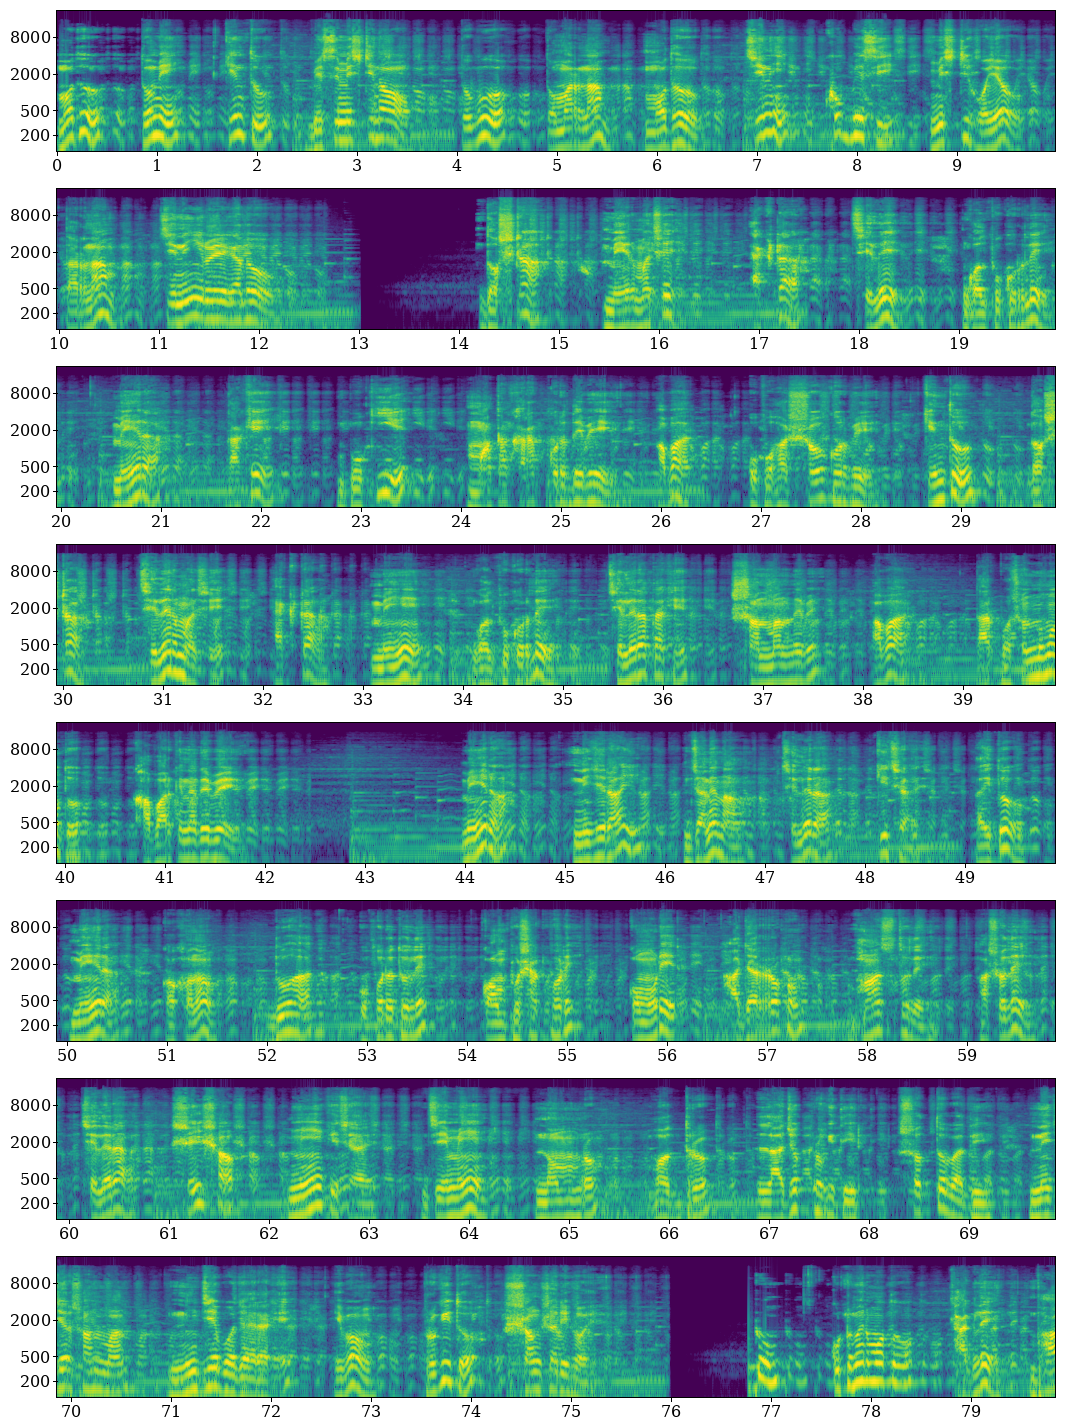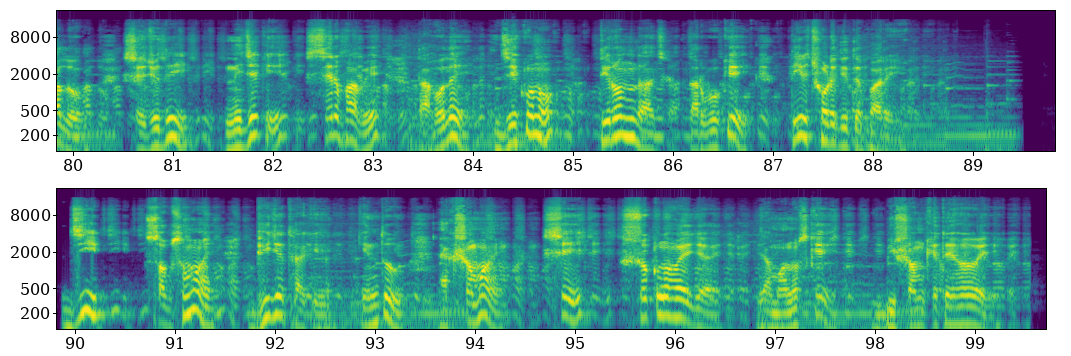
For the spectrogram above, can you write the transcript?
মধু, তুমি কিন্তু বেশি মিষ্টি নও, তবুও তোমার নাম মধু। চিনি খুব বেশি মিষ্টি হয়েও তার নাম চিনি রয়ে গেল। দশটা মেয়ের মাঝে একটা ছেলে গল্প করলে মেয়েরা তাকে বকিয়ে মাথা খারাপ করে দেবে, আবার উপহাস্যও করবে। কিন্তু দশটা ছেলের মাঝে একটা মেয়ে গল্প করলে ছেলেরা তাকে সম্মান দেবে, আবার তার পছন্দ মতো খাবার কিনে দেবে। মেয়েরা নিজেরাই জানে না ছেলেরা কি চায়, তাই তো মেয়েরা কখনো দুহাত উপরে তুলে কম পোশাক পরে কোমরের হাজার রকম ভাঁজ তুলে আসলে ছেলেরা সেই সব মেয়েকে চায়, যে মেয়ে নম্র, ভদ্র, লাজক প্রকৃতির সত্যবাদী, নিজের সম্মান নিজে বজায় রাখে এবং প্রকৃত সংসারী হয়। কুটুম, কুটুমের মতো থাকলে ভালো, সে যদি নিজেকে সের ভাবে, তাহলে যে কোনো তীরন্দাজ তার বুকে তীর ছড়ে দিতে পারে। জীব সবসময় ভিজে থাকে, কিন্তু এক সময় সে শুকনো হয়ে যায়, যা মানুষকে বিষম খেতে হয়।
